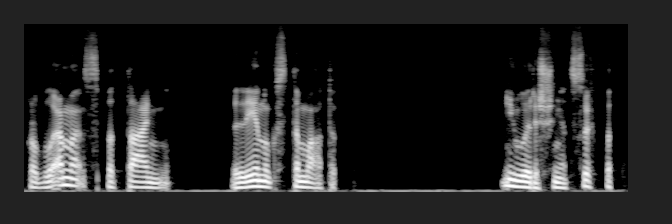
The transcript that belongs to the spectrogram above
проблеми з питань Linux тематики і вирішення цих питань.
